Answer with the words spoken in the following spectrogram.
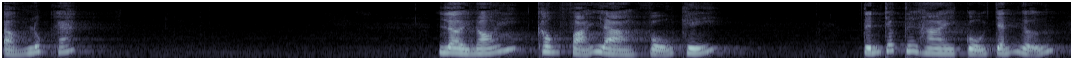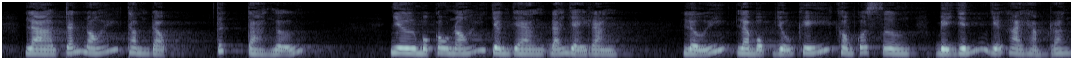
ở lúc khác. Lời nói không phải là vũ khí. Tính chất thứ hai của chánh ngữ là tránh nói thâm độc, tức tà ngữ. Như một câu nói dân gian đã dạy rằng, lưỡi là một vũ khí không có xương bị dính giữa hai hàm răng.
